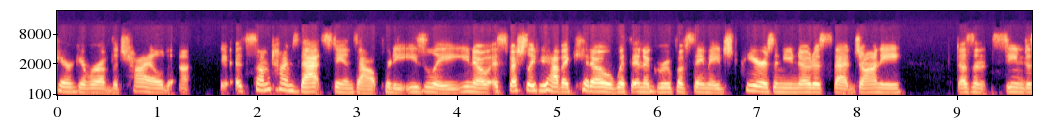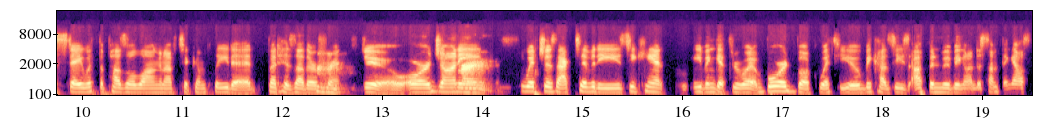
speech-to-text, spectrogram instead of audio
caregiver of the child, uh, it, sometimes that stands out pretty easily, you know, especially if you have a kiddo within a group of same aged peers and you notice that Johnny doesn't seem to stay with the puzzle long enough to complete it, but his other Mhm. friends do, or Johnny Right. switches activities. He can't even get through a board book with you because he's up and moving on to something else.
